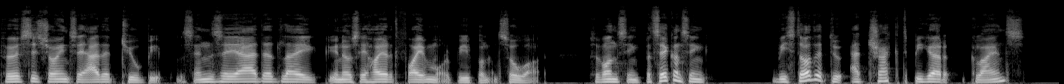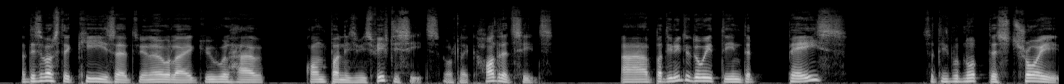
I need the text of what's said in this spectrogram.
First they joined, they added two people. Then they added like, you know, they hired five more people and so on. So one thing. But second thing, we started to attract bigger clients. And this was the key that, you know, like you will have companies with 50 seats or like 100 seats. Uh, but you need to do it in the pace so that it would not destroy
